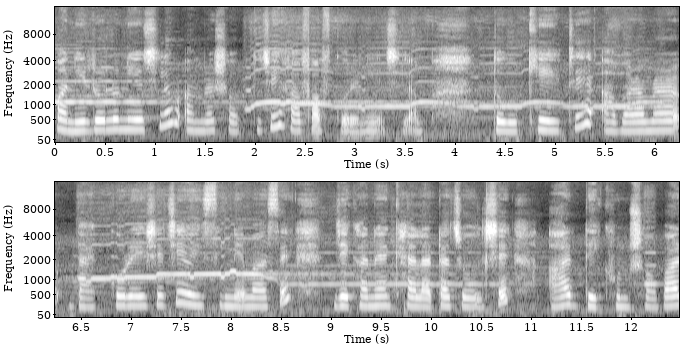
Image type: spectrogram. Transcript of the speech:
পনির রোলও নিয়েছিলাম, আমরা সব কিছুই হাফ হাফ করে নিয়েছিলাম। তো খেয়েটে আবার আমরা ব্যাক করে এসেছি ওই সিনেমাসে যেখানে খেলাটা চলছে। আর দেখুন সবার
